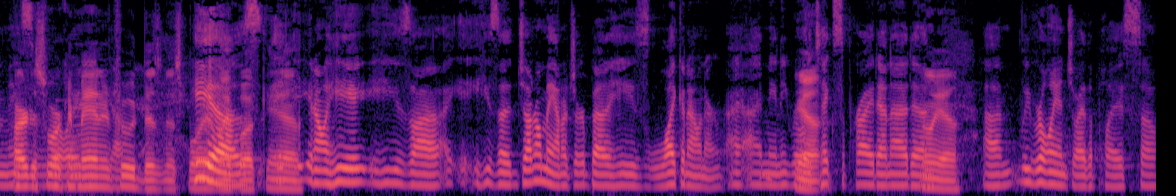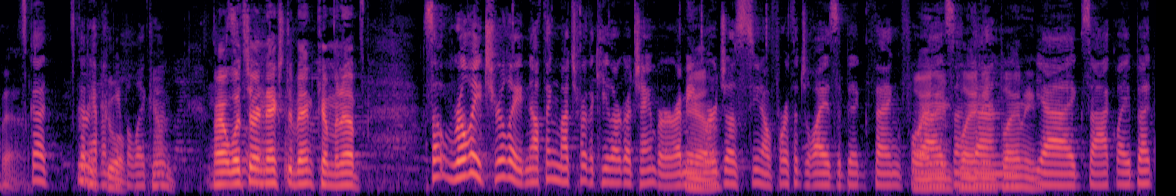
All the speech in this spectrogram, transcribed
him. He's Hardest working really- man in yeah. food business, boy, He in my is. book. Yeah. You know, he he's uh, he's a general manager, but he's like an owner. I, I mean, he really Yeah. takes the pride in it, and Oh, yeah. um, we really enjoy the place. So it's good. It's good Very having cool. people like Good. Him. All right, what's our next event coming up? So really, truly, nothing much for the Key Largo Chamber. I mean, Yeah. we're just you know Fourth of July is a big thing for Planning, us, and planning, then planning. yeah, exactly. But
